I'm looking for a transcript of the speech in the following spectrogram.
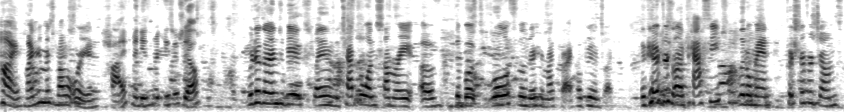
Hi, my name is Mama Orion. Hi, my name is Marquise Rochelle. We're going to be explaining the chapter one summary of the book Roll of Thunder, Hear My Cry. Hope you enjoy. The characters are Cassie, Little Man, Christopher Jones,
